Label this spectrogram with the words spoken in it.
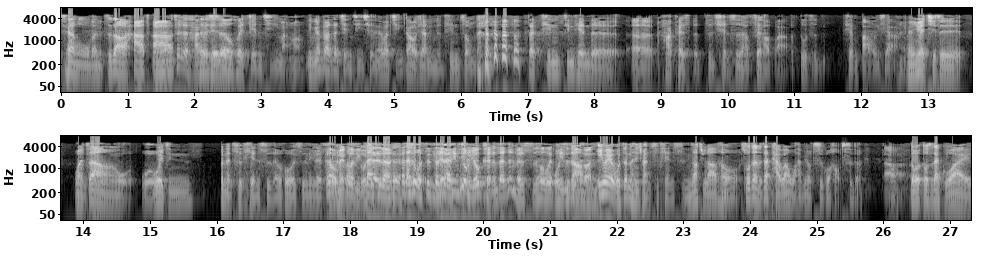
像我们知道哈你叉这个还会那些的事后会剪辑嘛哈？你们要不要在剪辑前要不要警告一下你们的听众，就是在听今天的呃 podcast 的之前，是要最好把肚子填饱一下。因为其实晚上我我我已经不能吃甜食了，或者是那个，但我没问你，但是呢，但是我是真你的听众有可能在任何时候会听我知道，因为我真的很喜欢吃甜食。你知道 gelato，、说真的，在台湾我还没有吃过好吃的。哦啊，都都是在国外，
